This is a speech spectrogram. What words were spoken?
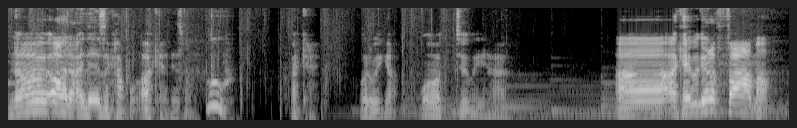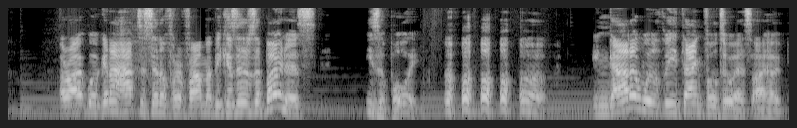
No, oh no, there's a couple. Okay, there's one. Ooh, Okay what do we got? What do we have? Uh, okay, we got a farmer. All right, we're gonna have to settle for a farmer because there's a bonus. He's a boy. Ingada will be thankful to us, I hope.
